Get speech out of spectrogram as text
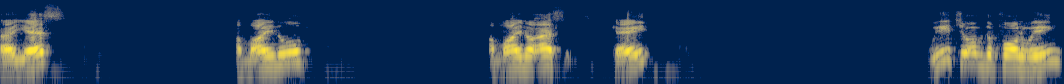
Uh, yes. Amino. Amino acids. Okay? Which of the following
